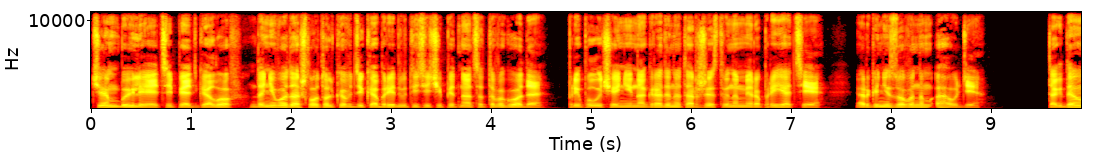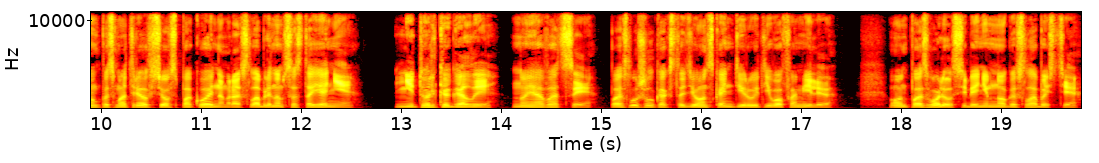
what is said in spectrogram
Чем были эти пять голов, до него дошло только в декабре 2015 года, при получении награды на торжественном мероприятии, организованном Ауди. Тогда он посмотрел все в спокойном, расслабленном состоянии. Не только голы, но и овации. Послушал, как стадион скандирует его фамилию. Он позволил себе немного слабости,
